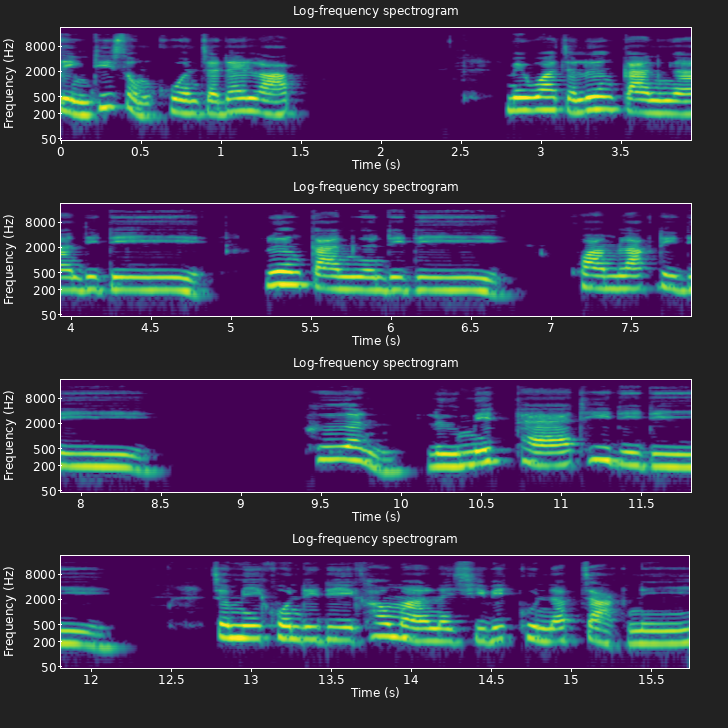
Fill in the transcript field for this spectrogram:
สิ่งที่สมควรจะได้รับ ไม่ว่าจะเรื่องการงานดีๆ เรื่องการเงินดีๆ ความรักดีๆ เพื่อนหรือมิตรแท้ที่ดีๆ จะมีคนดีๆ เข้ามาในชีวิตคุณนับจากนี้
